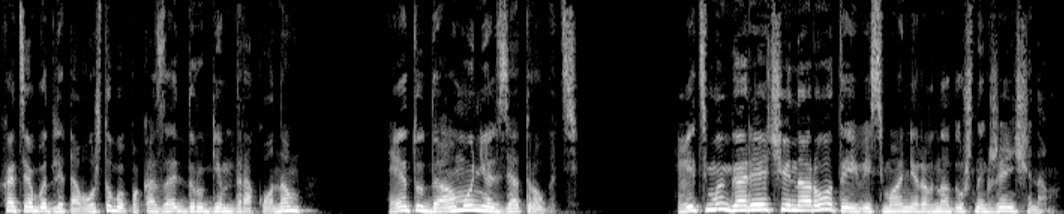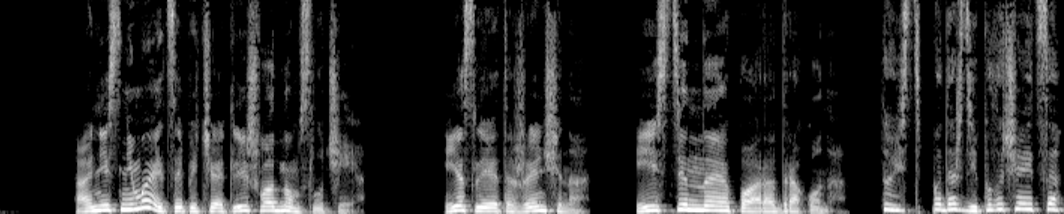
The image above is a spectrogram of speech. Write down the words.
хотя бы для того, чтобы показать другим драконам, эту даму нельзя трогать. Ведь мы горячий народ и весьма неравнодушны к женщинам. А не снимается печать лишь в одном случае. Если эта женщина — истинная пара дракона. То есть, подожди, получается,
